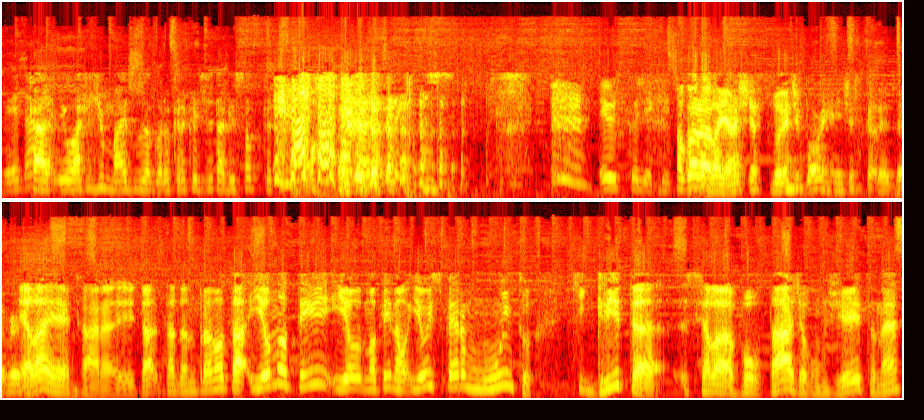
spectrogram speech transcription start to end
verdade. Cara, eu acho demais, agora eu quero acreditar nisso só porque é tão bom. Eu escolhi aqui. A Agora, Kobayashi é fã de Power Rangers, cara. Essa é a verdade. ela é, cara. E tá, tá dando pra notar. E eu notei, e eu notei não. E eu espero muito que grita se ela voltar de algum jeito, né?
